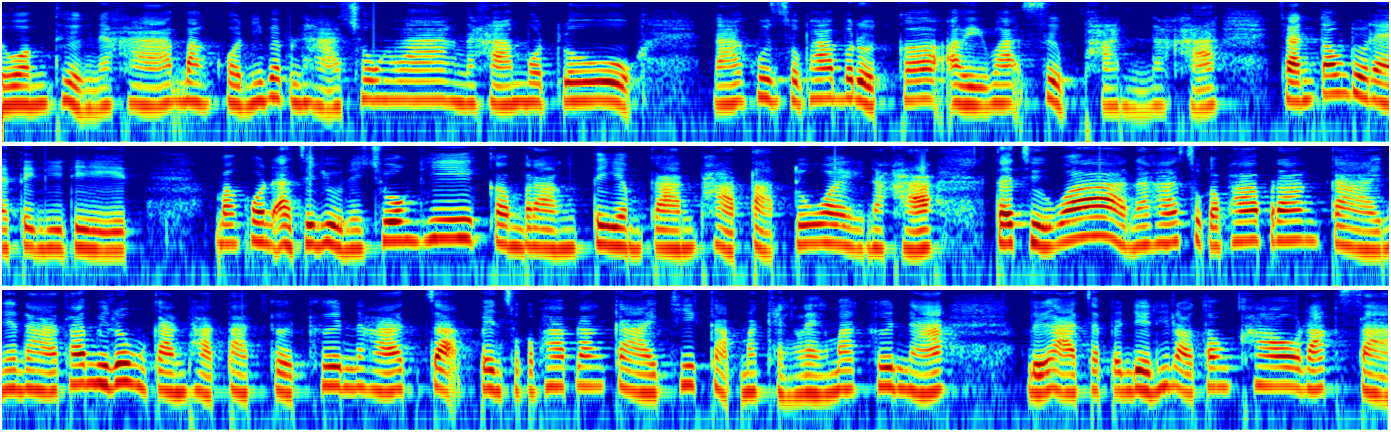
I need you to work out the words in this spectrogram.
รวมถึงนะคะ บางคนที่เป็นปัญหาช่วงล่างนะคะมดลูกนะคุณสุภาพบุรุษก็อวัยวะสืบพันธุ์นะคะ ฉันต้องดูแลตัวดี บางคนอาจจะอยู่ในช่วงที่กำลังเตรียมการผ่าตัดด้วยนะคะ แต่ถือว่านะคะสุขภาพร่างกายเนี่ยนะคะถ้ามีเรื่องของการผ่าตัดเกิดขึ้นนะคะ จะเป็นสุขภาพร่างกายที่กลับมาแข็งแรงมากขึ้นนะ หรืออาจจะเป็นเดือนที่เราต้องเข้ารักษา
